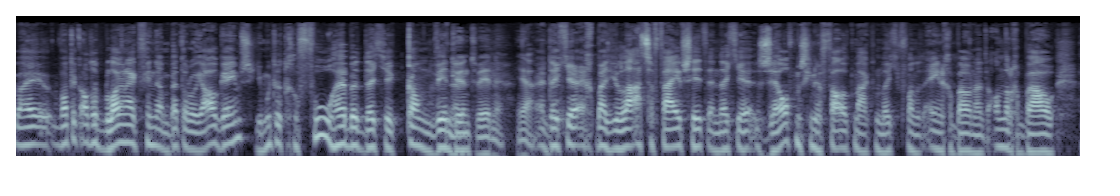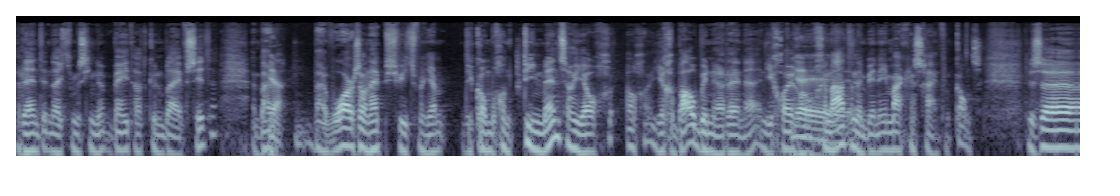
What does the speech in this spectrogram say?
bij, wat ik altijd belangrijk vind aan Battle Royale games, je moet het gevoel hebben dat je kan winnen. Kunt winnen, ja. En dat je echt bij die laatste vijf zit en dat je zelf misschien een fout maakt omdat je van het ene gebouw naar het andere gebouw rent en dat je misschien beter had kunnen blijven zitten. En bij, Ja. bij Warzone heb je zoiets van, ja, er komen gewoon tien mensen jouw, je gebouw binnen rennen en die gooien Ja, gewoon granaten naar binnen en je maakt geen schijn van kans. Dus eh,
